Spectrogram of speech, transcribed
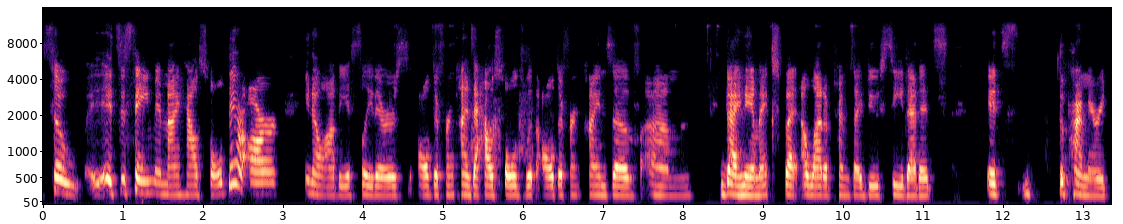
so it's the same in my household. There are you know, obviously there's all different kinds of households with all different kinds of um, dynamics, but a lot of times I do see that it's it's the primary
